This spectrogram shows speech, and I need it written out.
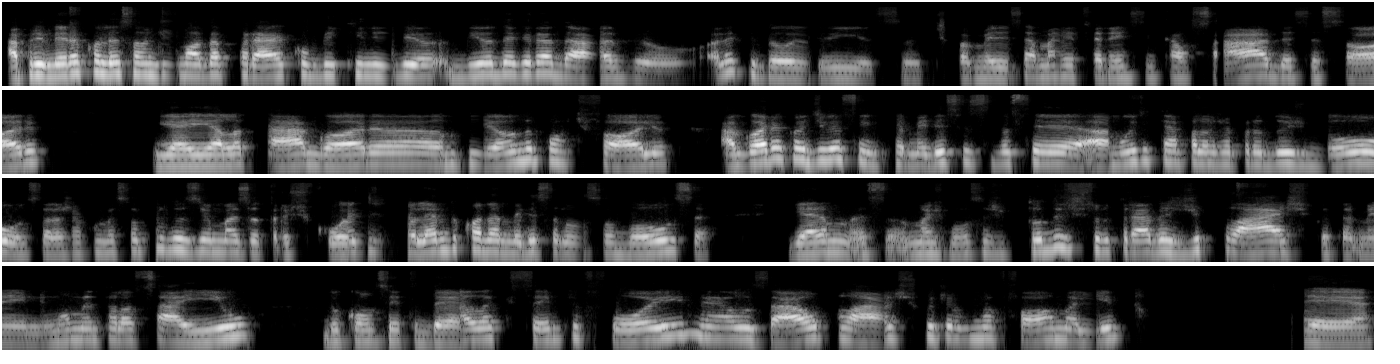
a primeira coleção de moda praia com biquíni biodegradável. Olha que doido isso. Tipo, a Melissa é uma referência em calçado, acessório, e aí ela está agora ampliando o portfólio. Agora que eu digo assim, porque a Melissa, se você há muito tempo ela já produz bolsa, ela já começou a produzir umas outras coisas. Eu lembro quando a Melissa lançou bolsa, e eram umas bolsas todas estruturadas de plástico também. No momento ela saiu do conceito dela, que sempre foi né, usar o plástico de alguma forma ali. É,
